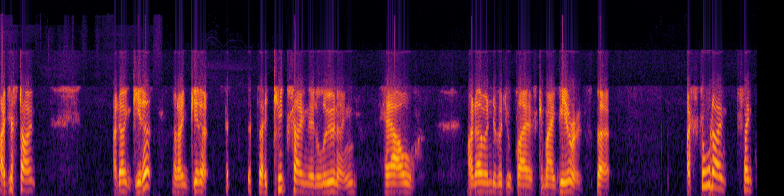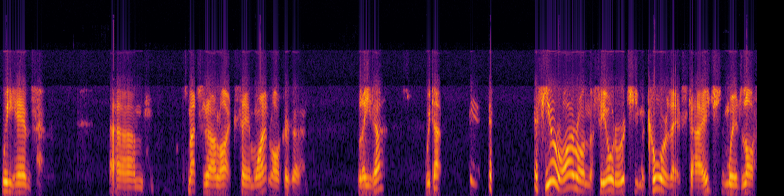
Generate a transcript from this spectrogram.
I, just don't I don't get it. I don't get it. If, if they keep saying they're learning, how I know individual players can make errors, but I still don't think we have. Um, as much as I like Sam Whitelock as a leader. We don't. If, if you or I were on the field, or Richie McCaw at that stage, and we'd lost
